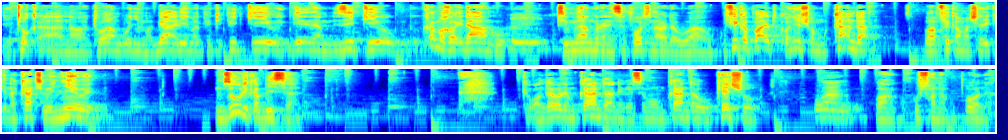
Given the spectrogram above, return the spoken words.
nilitoka na watu wangu wenye magari mapikipiki wengine na mziki kama kawaida yangu. Mm. timu yangu nanisapoti na wadau wangu. Kufika pale tukaonyeshwa mkanda wa afrika mashariki na kati wenyewe. Mzuri kabisa. Kauangalia ule mkanda nikasema mkanda huu kesho wangu. wangu kufa na kupona.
